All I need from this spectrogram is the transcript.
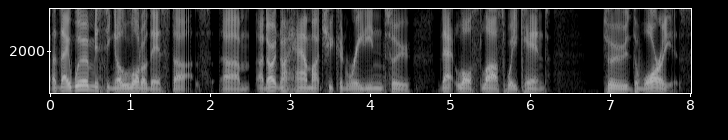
They were missing a lot of their stars. Um, I don't know how much you can read into that loss last weekend to the Warriors.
